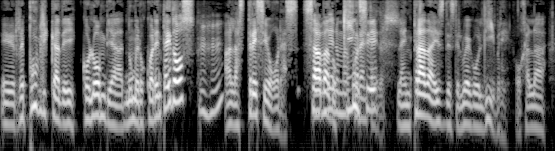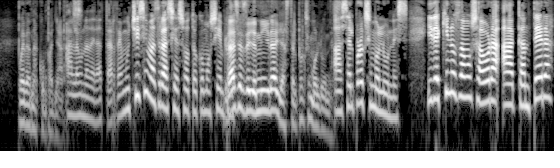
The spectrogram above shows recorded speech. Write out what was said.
eh, República de Colombia número 42, a las 13 horas. Sábado 15, la entrada es desde luego libre. Ojalá puedan acompañarnos. A la una de la tarde. Muchísimas gracias, Otto, como siempre. Gracias, Deyanira, y hasta el próximo lunes. Hasta el próximo lunes. Y de aquí nos vamos ahora a Cantera.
